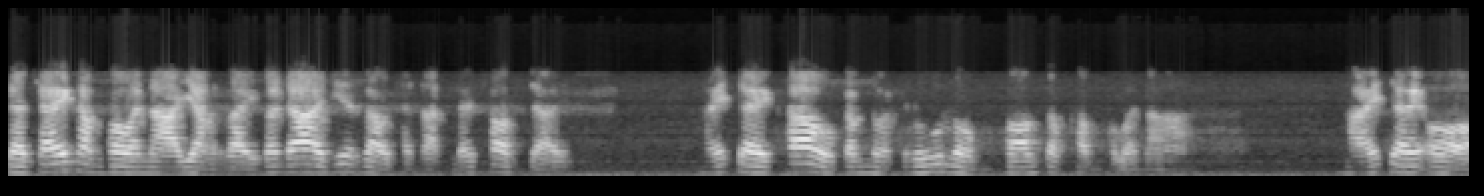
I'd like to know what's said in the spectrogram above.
จะใช้คำภาวนาอย่างไรก็ได้ที่เราถนัดและชอบใจ หายใจเข้ากำหนดรู้ลมพร้อมกับคำภาวนา หายใจออก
